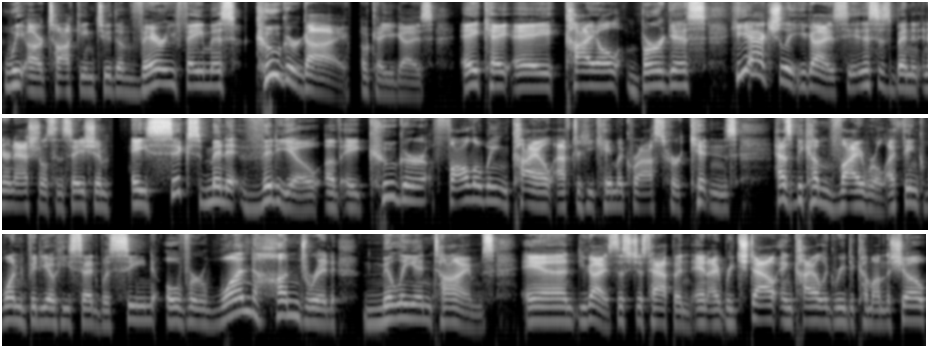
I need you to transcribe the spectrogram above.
We are talking to the very famous Cougar Guy. Okay, you guys, aka Kyle Burgess. He actually, you guys, this has been an international sensation. A six minute video of a cougar following Kyle after he came across her kittens has become viral. I think one video he said was seen over 100 million times. And you guys, this just happened. And I reached out, and Kyle agreed to come on the show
